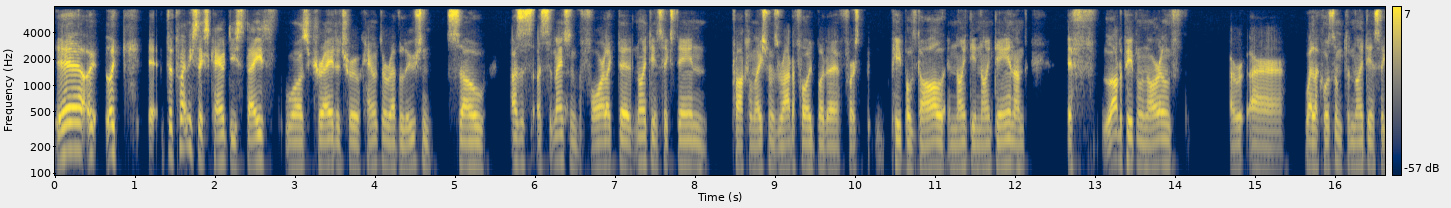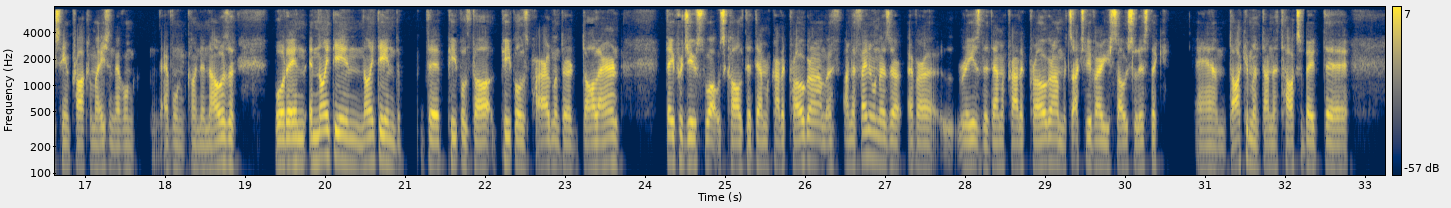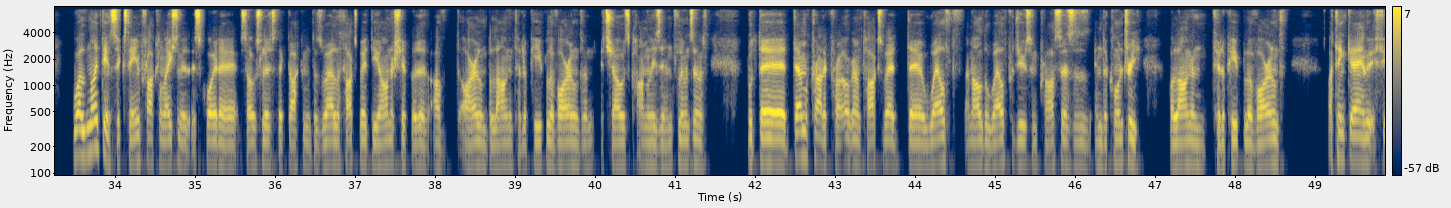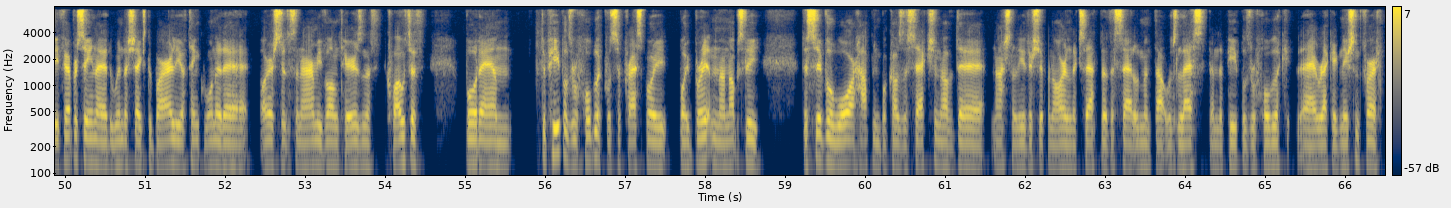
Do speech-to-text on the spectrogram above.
yeah, like eh, the 26 county state was created through a counter revolution. So, as, as I mentioned before, like the 1916 proclamation was ratified by the first People's Dáil in 1919, and if a lot of people in Ireland are, are well accustomed to the 1916 proclamation, everyone everyone kind of knows it. But in, in 1919, the, the People's Dáil, People's Parliament or Dáil Éireann they produced what was called the Democratic Program. If, and if anyone has ever reads the Democratic Program, it's actually a very socialistic um, document, and it talks about the well, 1916 proclamation is quite a socialistic document as well. It talks about the ownership of, of, Ireland belonging to the people of Ireland, and it shows Connolly's influence in it. But the democratic program talks about the wealth and all the wealth producing processes in the country belonging to the people of Ireland. I think um, if you've ever seen uh, the Wind That Shakes the Barley, I think one of the Irish Citizen Army volunteers it quotes it. But um, the People's Republic was suppressed by by Britain, and obviously the Civil War happened because a section of the national leadership in Ireland accepted a settlement that was less than the People's Republic uh, recognition for it.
